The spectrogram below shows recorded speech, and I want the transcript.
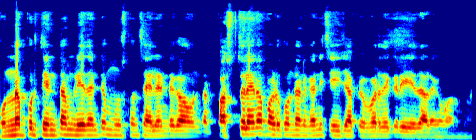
ఉన్నప్పుడు తింటాం లేదంటే మూసుకొని సైలెంట్గా ఉంటాను. ఫస్ట్లైనా పడుకుంటాను కానీ చేయి చాపి ఎవరి దగ్గర ఏది అడగమన్నమాట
